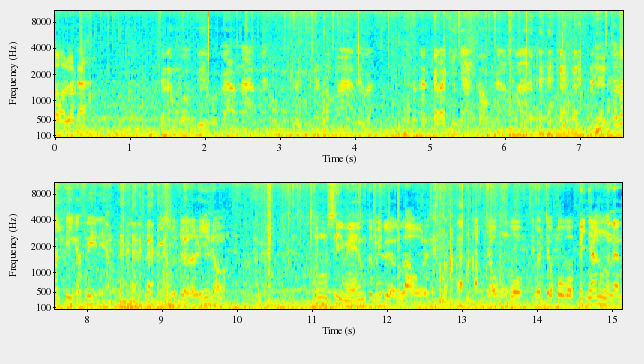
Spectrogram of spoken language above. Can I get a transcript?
รอแล้วนะก็ต้องบอกบอกพี่ว่าไปอาบน้ำเนี่ยผมถึงนั่นละมาได้ป่ะตอนนั้น กำลังกินยางของน้ำมาการันตีกาแฟเนี่ยสุดยอดอันนี้เนาะจังสี่แม่มันจะมีเหลืองเราเลยเจ้าคงบอกว่าเจ้าบอกว่าเป็นหยังนั่น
